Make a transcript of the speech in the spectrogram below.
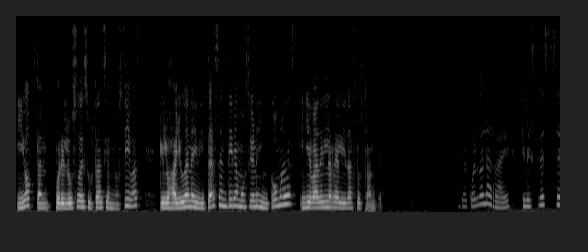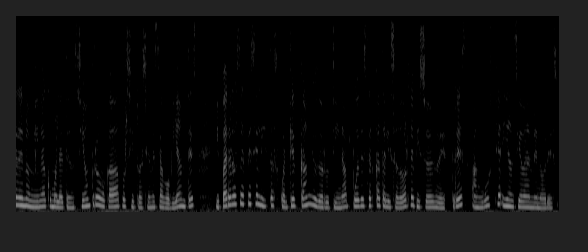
y optan por el uso de sustancias nocivas que los ayudan a evitar sentir emociones incómodas y evadir la realidad frustrante. De acuerdo a la RAE, el estrés se denomina como la tensión provocada por situaciones agobiantes y para los especialistas cualquier cambio de rutina puede ser catalizador de episodios de estrés, angustia y ansiedad en menores.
